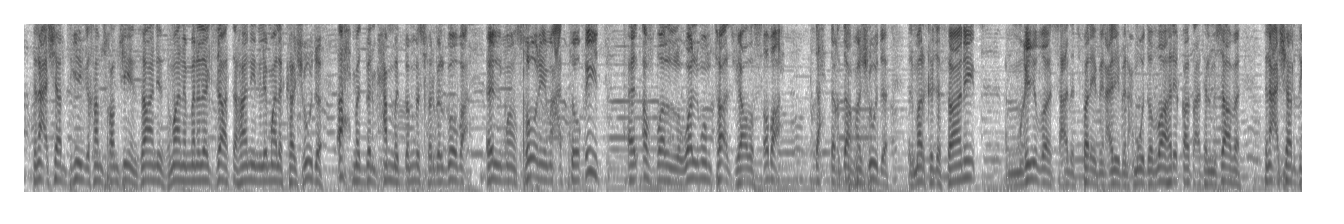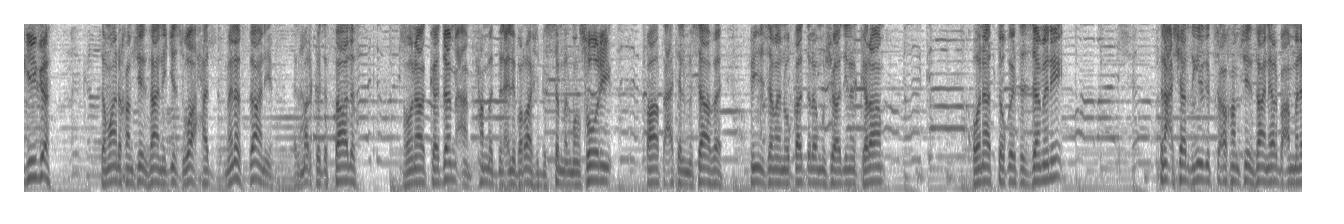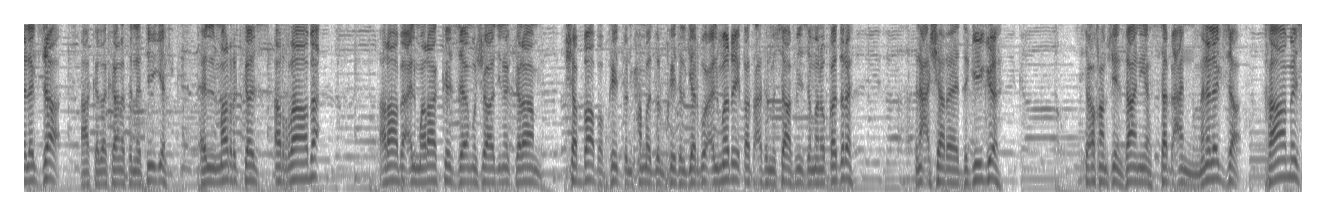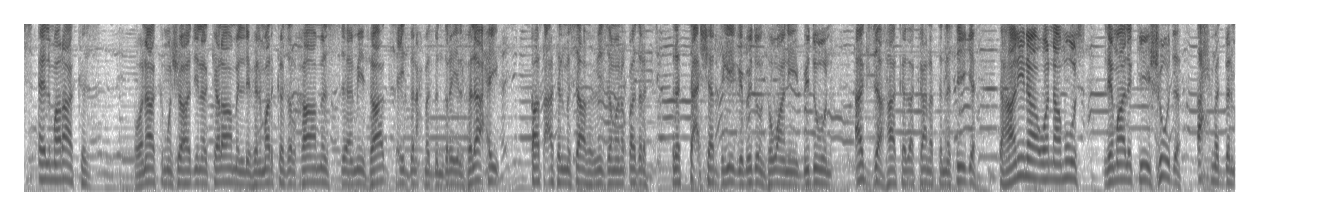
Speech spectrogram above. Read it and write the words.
12 دقيقة 55 ثانية ثمان من الأجزاء. تهانين لملك شودة. أحمد بن محمد بن مسفر بالقوبع. المنصوري مع التوقيت الأفضل والممتاز في هذا الصباح. تحت أقدام هشودة المركز الثاني مغيضة سعادة فري بن علي بن حمود الظاهري. قطعة المسافة 12 دقيقة. 58 ثانية جزء واحد من الثانية المركز الثالث هناك دمعة. محمد بن علي بن راشد بالسم المنصوري قاطعة المسافة في زمن وقدره مشاهدينا الكرام. هنا التوقيت الزمني. 12 دقيقة 59 ثانية أربعة من الأجزاء. هكذا كانت النتيجة. المركز الرابع. رابع المراكز مشاهدينا الكرام. شباب بخيت بن محمد بن بخيت القربوع المري قطعة المسافة في زمن وقدره 12 دقيقة. 59 ثانية سبعا من الأجزاء. خامس المراكز. هناك مشاهدينا الكرام اللي في المركز الخامس ميثاق سعيد بن أحمد بن دري الفلاحي. قطعة المسافة في زمن وقدره 13 دقيقة بدون ثواني بدون أجزاء. هكذا كانت النتيجة. تهانينا والناموس لمالك شودة أحمد بن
